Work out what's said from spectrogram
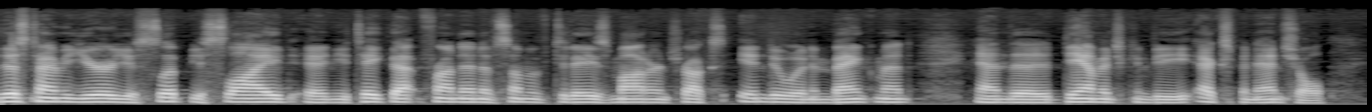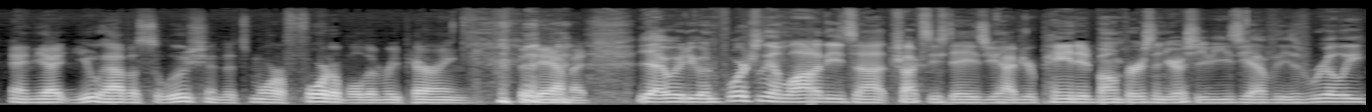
this time of year you slip, you slide, and you take that front end of some of today's modern trucks into an embankment, and the damage can be exponential and yet you have a solution that's more affordable than repairing the damage. yeah, we do. Unfortunately, a lot of these uh, trucks these days, you have your painted bumpers and your SUVs. You have these really,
